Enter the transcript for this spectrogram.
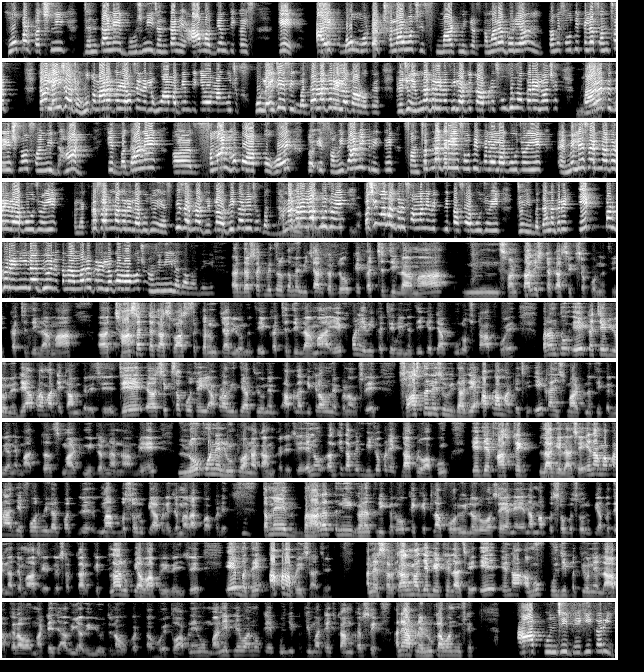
હું પણ કચ્છની જનતાને ભુજની જનતાને આ માધ્યમથી કહીશ કે આ એક બહુ મોટો છલાવો છે સ્માર્ટ મીટર તમારા ઘરે આવે તમે સૌથી પહેલા સંસદ તમે લઈ જાજો હું તો મારા ઘરે આવશે ને એટલે હું આ માધ્યમથી કહેવા માંગુ છું. હું લઈ જઈશ બધાના ઘરે લગાડો કે અને જો એમના ઘરે નથી લાગ્યું તો આપણે શું ગુનો કરેલો છે? ભારત દેશનો સંવિધાન એ બધાને સમાન હકો આપતો હોય તો એ સંવિધાનિક રીતે સંસદના ઘરે સૌથી પહેલા લાગવું જોઈએ એમએલએ સાહેબના ઘરે લાગવું જોઈએ કલેક્ટર સાહેબના ઘરે લાગવું જોઈએ એસપી સાહેબના જેટલા અધિકારીઓ છે બધાના ઘરે લાગવું જોઈએ. પછી મારા ઘરે સામાન્ય વ્યક્તિ પાસે આવવું જોઈએ. જો એ બધાના ઘરે એક પણ ઘરે નહીં લાગ્યું હોય ને તમે અમારા ઘરે લગાવવા આવો છો અમે નહીં લગાવવા દઈએ. દર્શક મિત્રો તમે વિચાર કરજો કે કચ્છ જિલ્લામાં સડતાલીસ ટકા શિક્ષકો નથી. કચ્છ જિલ્લામાં છાસઠ ટકા સ્વાસ્થ્ય કર્મચારીઓ નથી, કચ્છ જિલ્લામાં એક પણ એવી કચેરી નથી કે જ્યાં પૂરો સ્ટાફ હોય. પરંતુ એ કચેરીઓને જે આપણા માટે કામ કરે છે, જે શિક્ષકો છે એ આપણા વિદ્યાર્થીઓને, આપણા દીકરાઓને ભણાવશે, સ્વાસ્થ્યની સુવિધા જે આપણા માટે છે એ કાંઈ સ્માર્ટ નથી કરવી અને માત્ર સ્માર્ટ મીટરના નામે લોકોને લૂંટવાના કામ કરે છે. એનો અંકિત આપણે બીજો પણ એક દાખલો આપું કે જે ફાસ્ટેગ લાગેલા છે. એનામાં પણ આજે ફોર વ્હીલરમાં બસો રૂપિયા આપણે જમા રાખવા પડે. તમે ભારતની ગણતરી કરો કે કેટલા ફોર વ્હીલરો હશે અને એનામાં બસો બસો રૂપિયા બધેના જમા હશે એટલે સરકાર કેટલા રૂપિયા વાપરી રહી છે? એ બધે આપણા પૈસા છે. અને સરકારમાં જે બેઠેલા છે એ એના અમુક પૂંજીપતિઓને લાભ કરાવવા માટે જ આવી આવી યોજનાઓ કરતા હોય. તો આપણે એવું માની જ લેવાનું કે પૂંજીપતિ માટે જ કામ કરશે અને આપણે લૂંટાવાનું છે. આ પૂંજી ભેગી કરી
